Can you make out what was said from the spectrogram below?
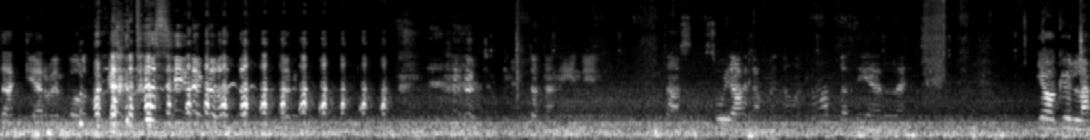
Säkkijärven polkka käyttää siinä kohtaa. nyt, nyt tota niin, niin, taas sujahdamme tuohon rantatielle. Joo, kyllä.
